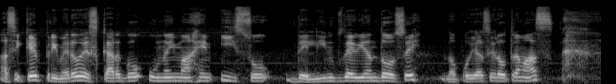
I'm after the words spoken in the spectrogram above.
Así que primero descargo una imagen ISO de Linux Debian 12, no podía hacer otra más.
